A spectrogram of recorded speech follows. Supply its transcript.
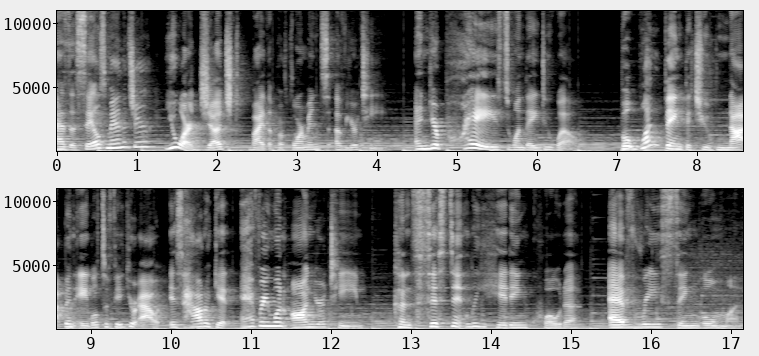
As a sales manager, you are judged by the performance of your team, and you're praised when they do well. But one thing that you've not been able to figure out is how to get everyone on your team consistently hitting quota every single month.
